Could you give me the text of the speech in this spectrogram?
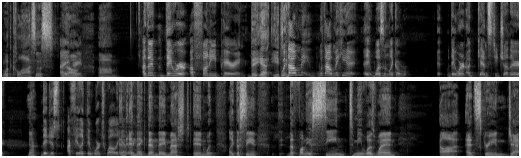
with Colossus. You I know, agree. um, think they were a funny pairing they yeah each without ma- without making it it wasn't like a they weren't against each other Yeah. They just I feel like they worked well and together. and like then they meshed in with like the scene. The funniest scene to me was when uh Ed Skrein ja-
